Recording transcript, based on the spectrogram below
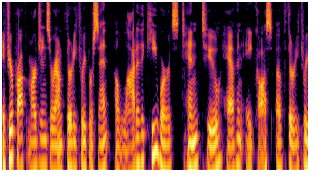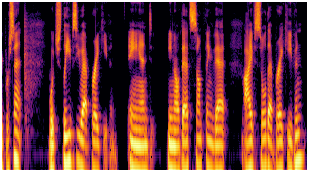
if your profit margin's around 33%, a lot of the keywords tend to have an ACOS of 33%, which leaves you at break even. And, you know, that's something that I've sold at break even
